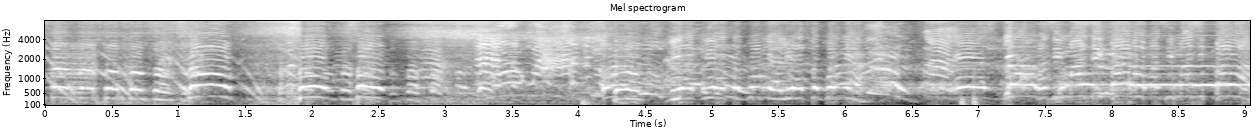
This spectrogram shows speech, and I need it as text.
stop, stop, stop, stop, stop, stop, stop, stop, stop. Lihat, lihat tepungnya, lihat tepungnya. Eh, masing-masing bawa, masing-masing bawa.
